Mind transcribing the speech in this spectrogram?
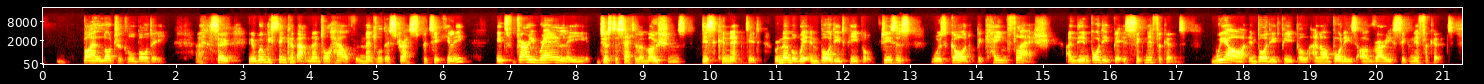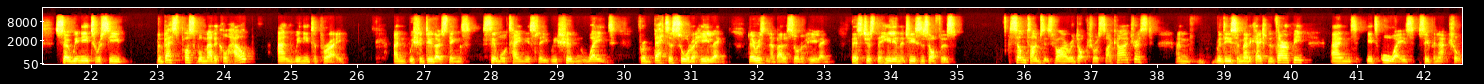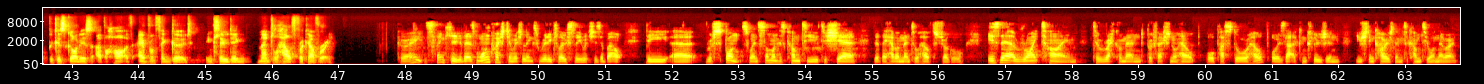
biological body. Uh, so, you know, when we think about mental health and mental distress, particularly, it's very rarely just a set of emotions disconnected. Remember, we're embodied people. Jesus was God, became flesh, and the embodied bit is significant. We are embodied people, and our bodies are very significant. So we need to receive the best possible medical help, and we need to pray. And we should do those things simultaneously. We shouldn't wait for a better sort of healing. There isn't a better sort of healing. There's just the healing that Jesus offers Sometimes it's via a doctor or psychiatrist and with the use of medication and therapy. And it's always supernatural because God is at the heart of everything good, including mental health recovery. Great, thank you. There's one question which links really closely, which is about the uh, response when someone has come to you to share that they have a mental health struggle. Is there a right time to recommend professional help or pastoral help, or is that a conclusion you should encourage them to come to on their own?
